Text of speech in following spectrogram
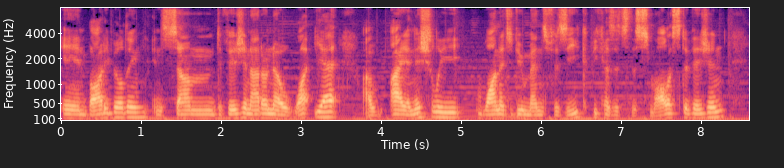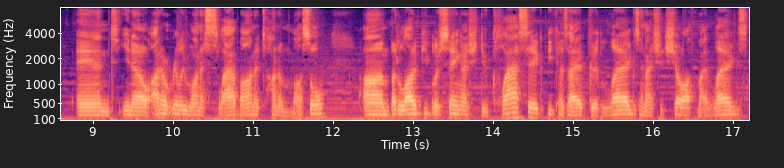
in bodybuilding in some division. I don't know what yet. I, I initially wanted to do men's physique because it's the smallest division, and you know, I don't really want to slab on a ton of muscle. Um, but a lot of people are saying I should do classic because I have good legs and I should show off my legs,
